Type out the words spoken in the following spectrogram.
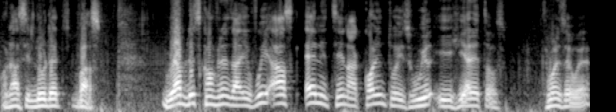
Well, that's a loaded verse. We have this confidence that if we ask anything according to His will, He heareth us. Someone say, Well,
